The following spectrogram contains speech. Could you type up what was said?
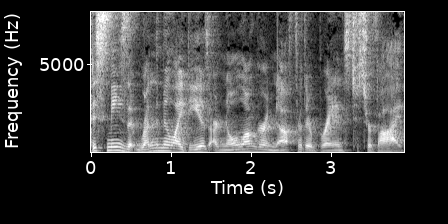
This means that run the mill ideas are no longer enough for their brands to survive.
